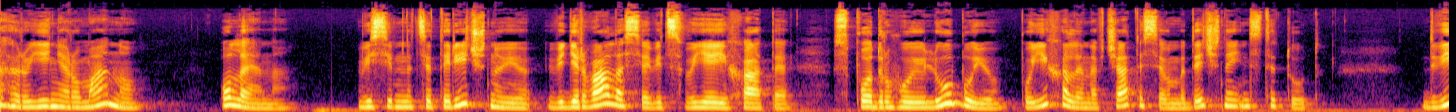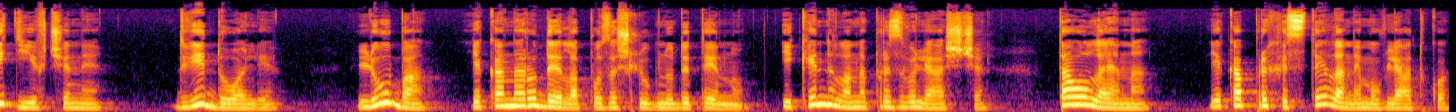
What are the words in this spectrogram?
героїня роману Олена. 18-річною відірвалася від своєї хати з подругою Любою, поїхали навчатися в медичний інститут. Дві дівчини, дві долі. Люба, яка народила позашлюбну дитину і кинула на призволяще, та Олена, яка прихистила немовлятко,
